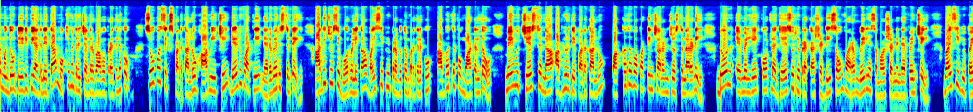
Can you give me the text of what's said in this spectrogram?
ముందు టీడీపీ అధినేత ముఖ్యమంత్రి చంద్రబాబు ప్రజలకు సూపర్ సిక్స్ పథకాలను హామీ ఇచ్చి నేడు వాటిని నెరవేరుస్తుంటే అది చూసి ఓర్వలేక వైసీపీ ప్రభుత్వం ప్రజలకు అబద్దపు మాటలతో మేము చేస్తున్న అభివృద్ధి పథకాలను పక్కదోవ పట్టించాలని చూస్తున్నారని డోన్ ఎమ్మెల్యే కోట్ల జయసూర్య ప్రకాష్ రెడ్డి సోమవారం మీడియా సమావేశాన్ని నిర్వహించి వైసీపీపై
